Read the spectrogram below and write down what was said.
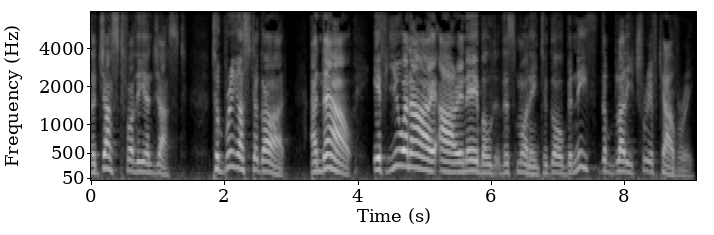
the just for the unjust to bring us to God. And now, if you and I are enabled this morning to go beneath the bloody tree of Calvary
